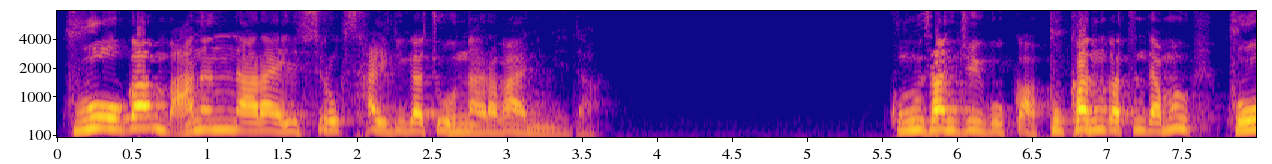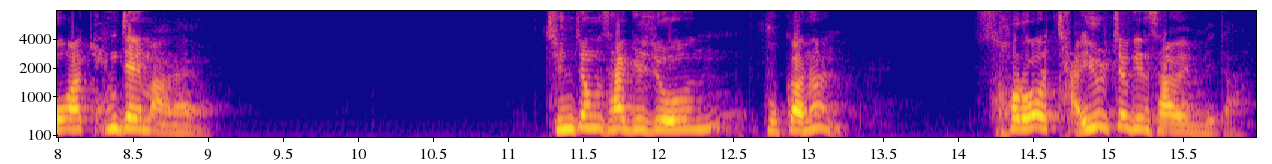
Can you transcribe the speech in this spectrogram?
구호가 많은 나라일수록 살기가 좋은 나라가 아닙니다. 공산주의 국가, 북한 같은 데 하면 구호가 굉장히 많아요. 진정 살기 좋은 국가는 서로 자율적인 사회입니다.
